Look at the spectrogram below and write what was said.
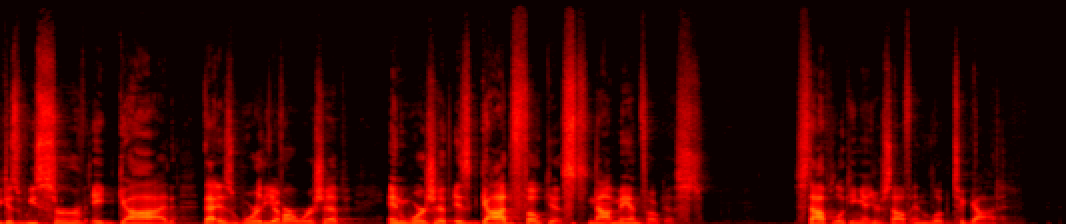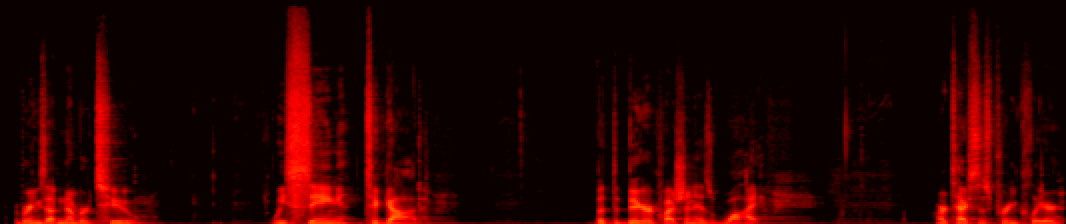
because we serve a God that is worthy of our worship, and worship is God focused, not man focused. Stop looking at yourself and look to God. It brings up number two we sing to God. But the bigger question is why? Our text is pretty clear.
